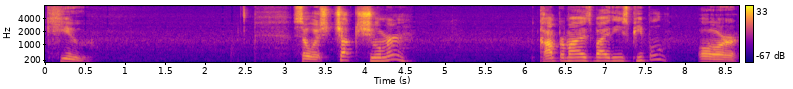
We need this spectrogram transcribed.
Q. So was Chuck Schumer compromised by these people? Or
